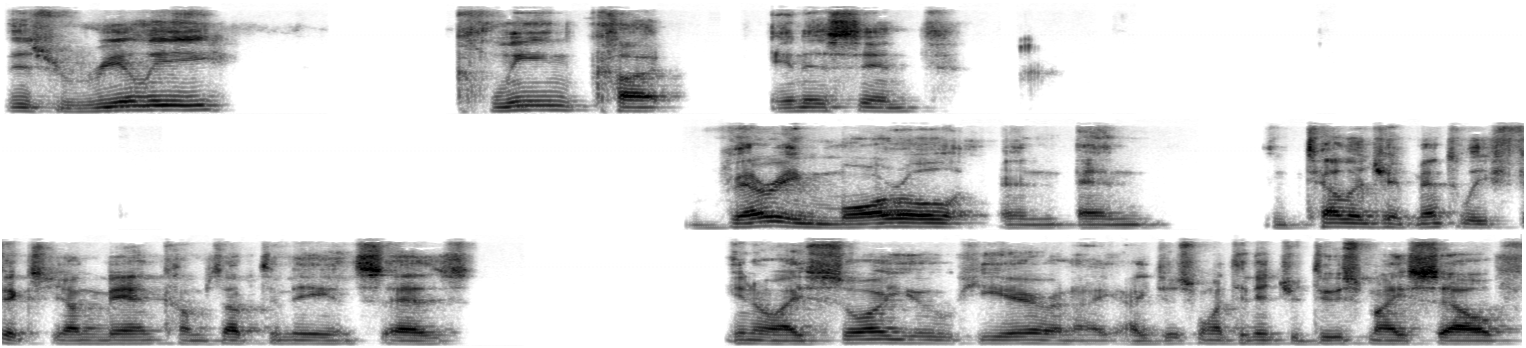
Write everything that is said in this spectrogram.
this really clean cut, innocent, very moral and and intelligent, mentally fixed young man comes up to me and says, you know, I saw you here and I, I just wanted to introduce myself.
